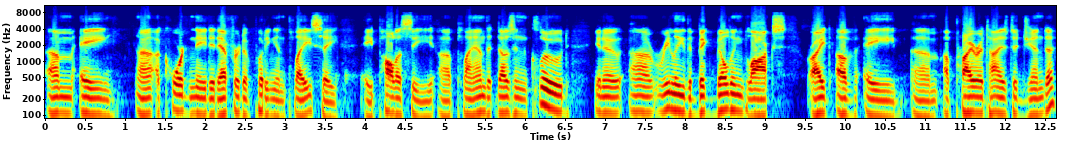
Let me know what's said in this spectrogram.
um, a uh, a coordinated effort of putting in place a a policy uh, plan that does include you know uh, really the big building blocks right of a um, a prioritized agenda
